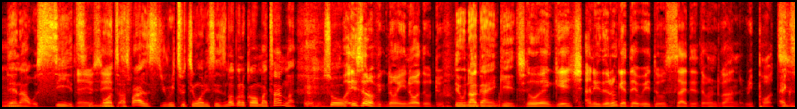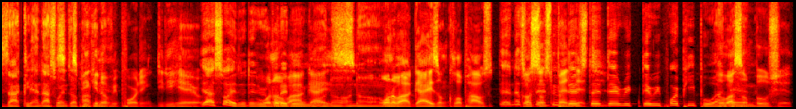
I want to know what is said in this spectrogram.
Then I will see it. See but it. as far as you retweeting what he says, it's not going to come on my timeline. so But instead of ignoring, you know what they'll do? they will not get engaged. They'll engage, and if they don't get their way, they'll decide that they to go and report. Exactly, and that's what ends up Speaking happening. of reporting, did you hear yeah, I saw it. They one of our guys, on, uh, on, uh, one of our guys on Clubhouse that's got what they suspended They, they, they, re, they report people and over some bullshit.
